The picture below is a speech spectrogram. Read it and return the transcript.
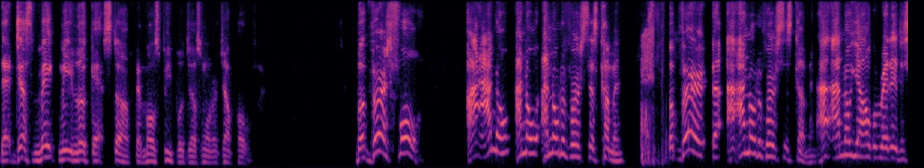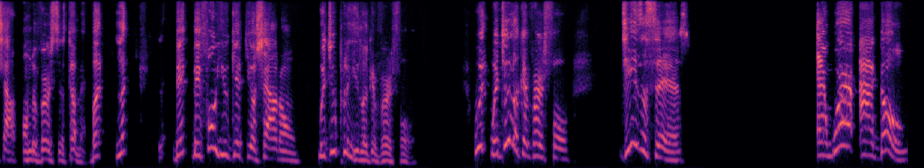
that just make me look at stuff that most people just want to jump over. But verse four, I, I, know, I know, I know the verse that's coming. But ver- I know the verse is coming. I, I know y'all were ready to shout on the verse that's coming. But look, be, before you get your shout on, would you please look at verse four? Would, would you look at verse four? Jesus says, and where I go,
